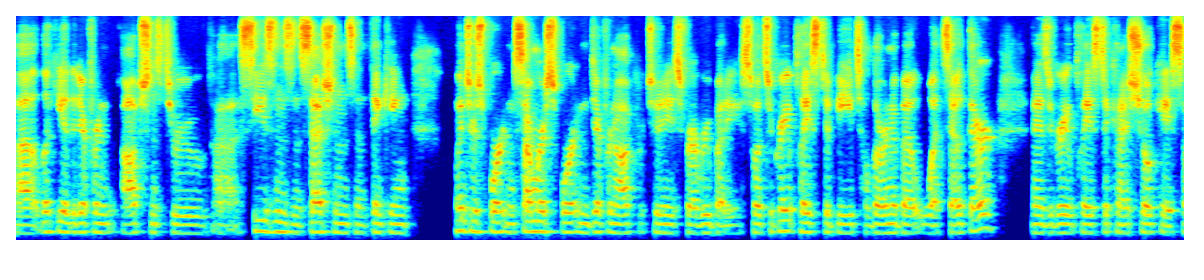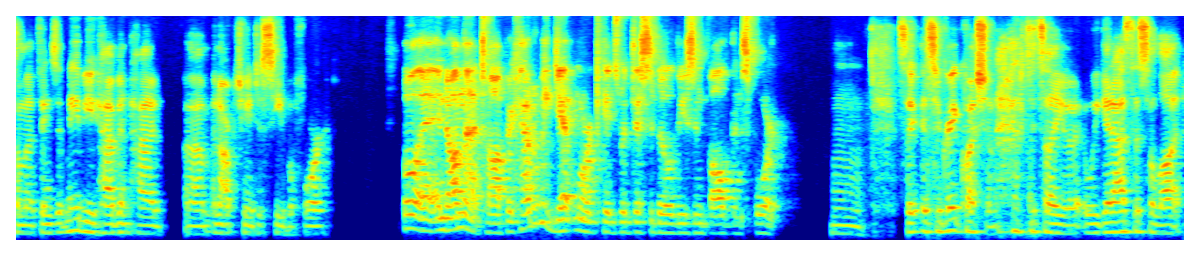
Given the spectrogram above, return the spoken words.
uh, looking at the different options through uh, seasons and sessions and thinking winter sport and summer sport and different opportunities for everybody. So it's a great place to be to learn about what's out there. And it's a great place to kind of showcase some of the things that maybe you haven't had um, an opportunity to see before well and on that topic how do we get more kids with disabilities involved in sport Mm. So it's a great question. I have to tell you, we get asked this a lot.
